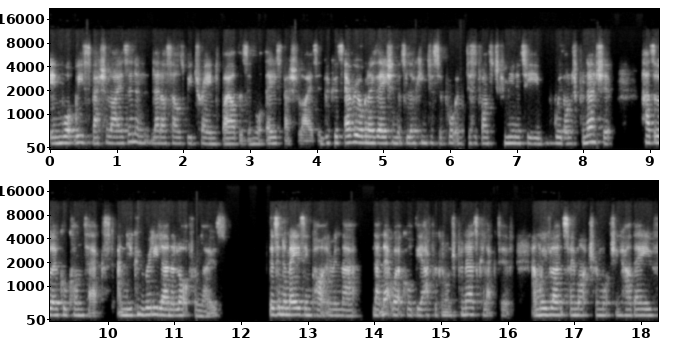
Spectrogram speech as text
in what we specialize in and let ourselves be trained by others in what they specialize in because every organization that's looking to support a disadvantaged community with entrepreneurship has a local context and you can really learn a lot from those. There's an amazing partner in that that network called the african entrepreneurs collective and we've learned so much from watching how they've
